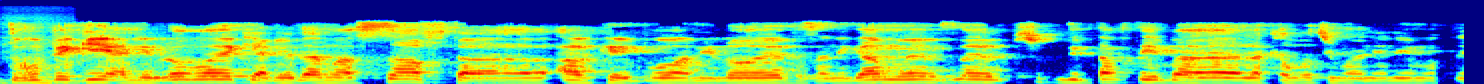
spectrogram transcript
דרו ביגי אני לא רואה, כי אני יודע מה הסוף, את הארקי ברו אני לא אוהב, אז אני גם, זה, פשוט דפדפתי ב- לקרבות שמעניינים אותי.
